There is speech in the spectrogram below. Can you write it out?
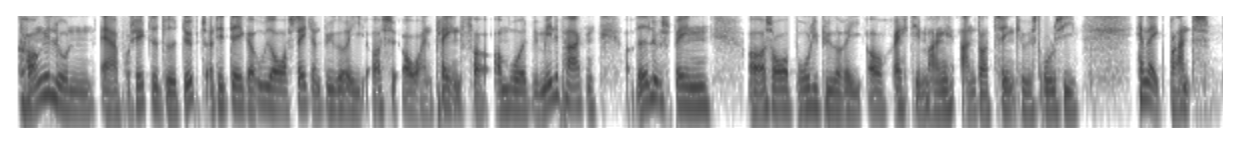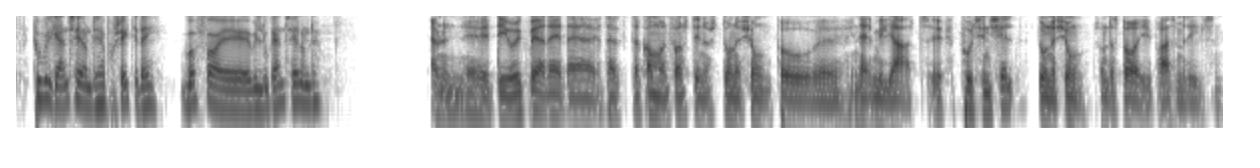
Kongelunden er projektet blevet døbt, og det dækker ud over stadionbyggeri, også over en plan for området ved Mindeparken og vedløbsbanen, og også over boligbyggeri og rigtig mange andre ting, kan vi roligt sige. Henrik Brandt, du vil gerne tale om det her projekt i dag. Hvorfor øh, vil du gerne tale om det? Jamen, øh, det er jo ikke hver dag, der, der, der kommer en fondsdonation på øh, en halv milliard. Øh, potentiel donation, som der står i pressemeddelelsen.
